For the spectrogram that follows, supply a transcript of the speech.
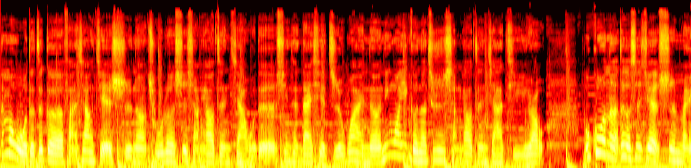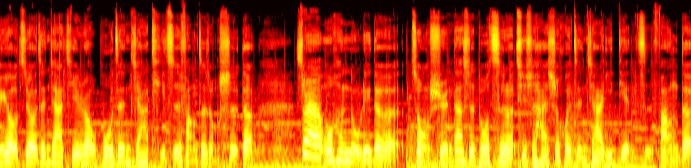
那么我的这个反向节食呢，除了是想要增加我的新陈代谢之外呢，另外一个呢就是想要增加肌肉。不过呢，这个世界是没有只有增加肌肉不增加体脂肪这种事的。虽然我很努力的重训，但是多吃了其实还是会增加一点脂肪的。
